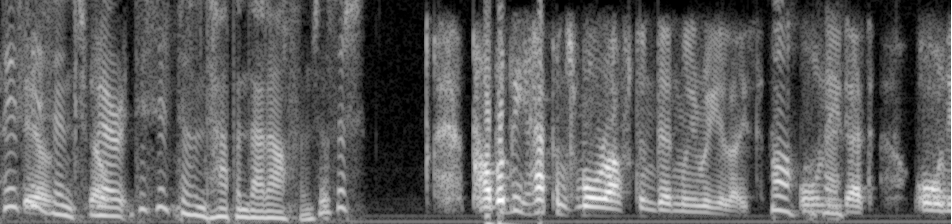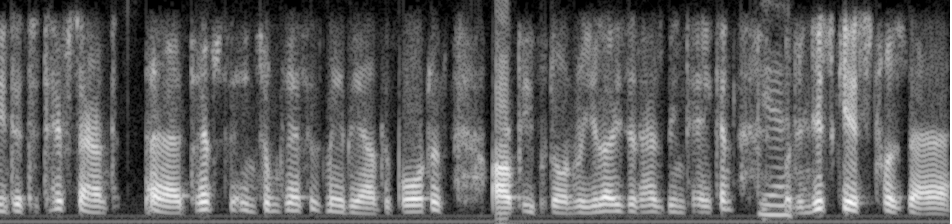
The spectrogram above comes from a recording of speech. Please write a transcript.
This There. isn't No. very. This is, doesn't happen that often, does it? Probably happens more often than we realise. Oh, Only okay. that, only that the thefts aren't uh, thefts in some cases maybe aren't reported, or people don't realise it has been taken. Yeah. But in this case, it was uh,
